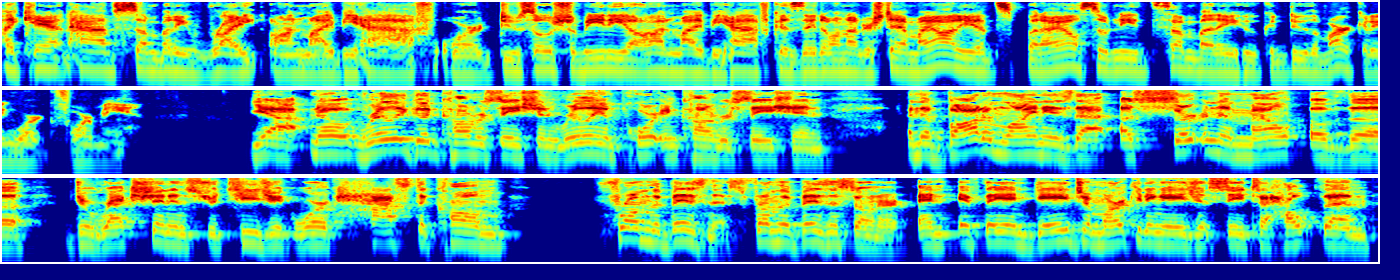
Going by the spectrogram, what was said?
I can't have somebody write on my behalf or do social media on my behalf because they don't understand my audience, but I also need somebody who can do the marketing work for me. Yeah, no, really good conversation, really important conversation. And the bottom line is that a certain amount of the direction and strategic work has to come from the business, from the business owner. And if they engage a marketing agency to help them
